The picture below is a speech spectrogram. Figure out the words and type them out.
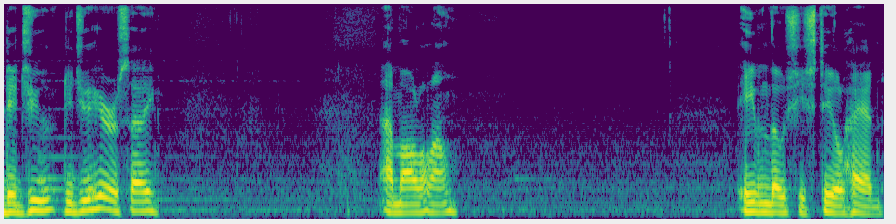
Did you did you hear her say, "I'm all alone"? Even though she still had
